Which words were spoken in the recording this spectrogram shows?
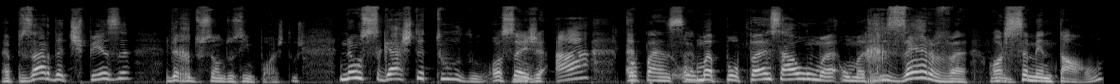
apesar da despesa e da redução dos impostos, não se gasta tudo. Ou seja, há poupança. Uma poupança, há uma, uma reserva orçamental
